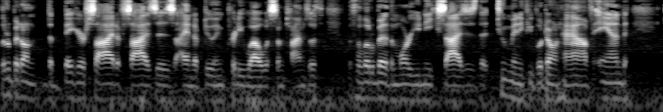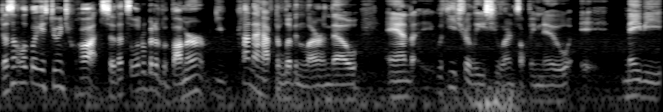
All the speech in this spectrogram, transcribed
a little bit on the bigger side of sizes. I end up doing pretty well with sometimes with, with a little bit of the more unique sizes that too many people don't have. And doesn't look like it's doing too hot, so that's a little bit of a bummer. You kind of have to live and learn, though, and with each release, you learn something new. It, maybe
